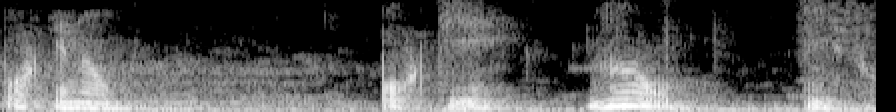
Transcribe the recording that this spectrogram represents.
Por que não? Porque não isso.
